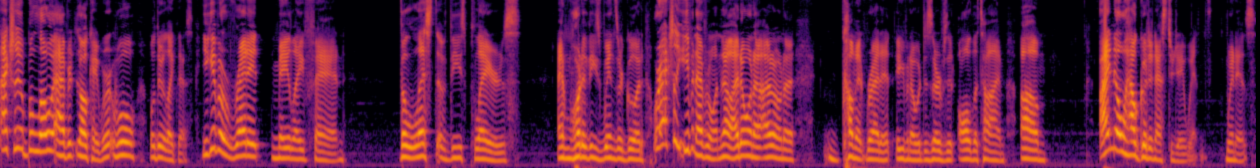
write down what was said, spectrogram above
actually a below average. Okay, we will we'll do it like this. You give a Reddit melee fan the list of these players and what of these wins are good, or actually even everyone. No, I don't want to. I don't want to come at Reddit, even though it deserves it all the time. Um, I know how good an S2J wins win is.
